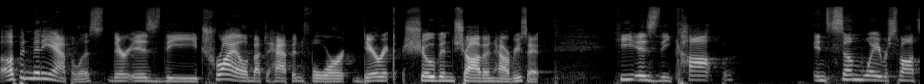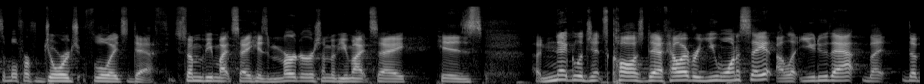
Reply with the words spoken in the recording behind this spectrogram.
Up in Minneapolis, there is the trial about to happen for Derek Chauvin, Chauvin, however you say it. He is the cop in some way responsible for George Floyd's death. Some of you might say his murder, some of you might say his uh, negligence caused death. However you want to say it, I'll let you do that. But the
